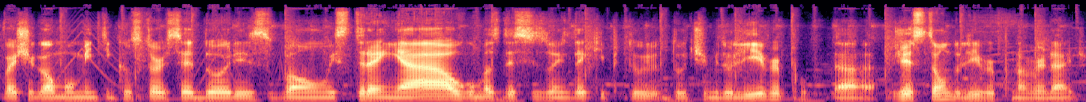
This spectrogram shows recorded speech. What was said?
vai chegar um momento em que os torcedores vão estranhar algumas decisões da equipe do, do time do Liverpool, da gestão do Liverpool, na verdade.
